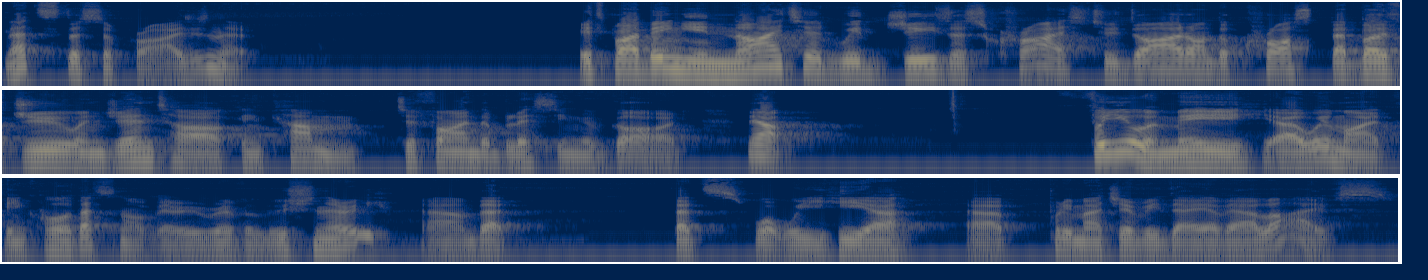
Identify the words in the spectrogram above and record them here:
That's the surprise, isn't it? It's by being united with Jesus Christ, who died on the cross, that both Jew and Gentile can come to find the blessing of God. Now, for you and me, uh, we might think, "Well, that's not very revolutionary." Um, that that's what we hear uh, pretty much every day of our lives.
